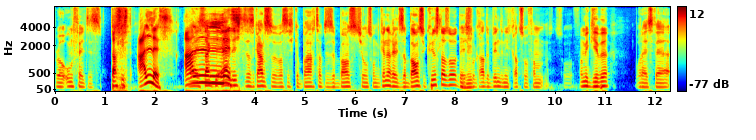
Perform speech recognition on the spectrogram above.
Bro, Umfeld ist. das ist alles. Alles. Ich sag dir ehrlich, das Ganze, was ich gebracht habe, diese Bounce-Tunes und generell dieser Bouncy-Künstler so, der ich Mhm. so gerade bin, den ich gerade so, vom, so von mir gebe, oder es wäre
